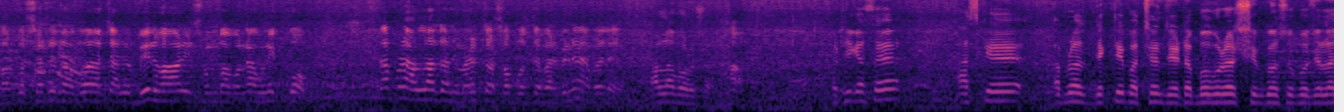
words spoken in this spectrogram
সর্বশেষে যা আলু বের হওয়ার সম্ভাবনা অনেক কম। তারপরে আল্লাহ জানে মানুষ তো সব বলতে পারবে না বুঝলে? আল্লাহ ভরসা। হ্যাঁ। তো ঠিক আছে আজকে আপনারা দেখতেই পাচ্ছেন যে এটা বগুড়ার শিবগঞ্জ উপজেলা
